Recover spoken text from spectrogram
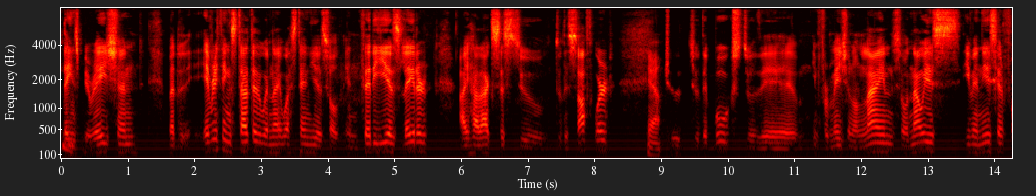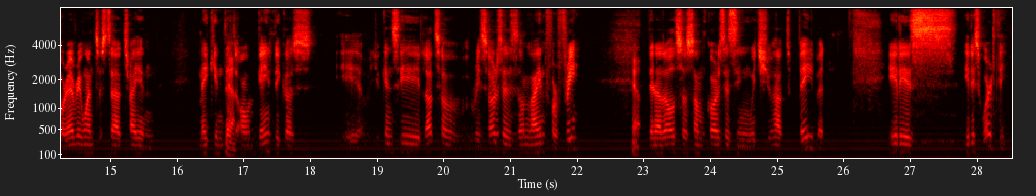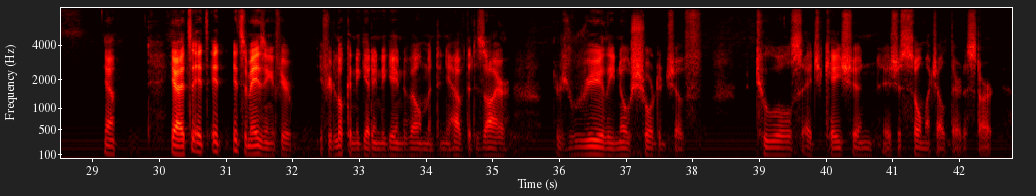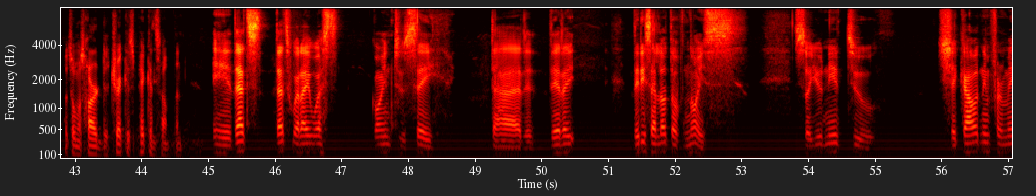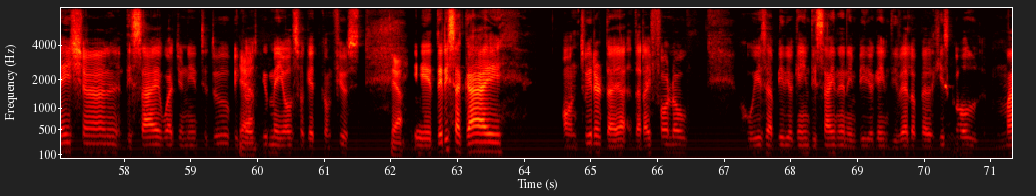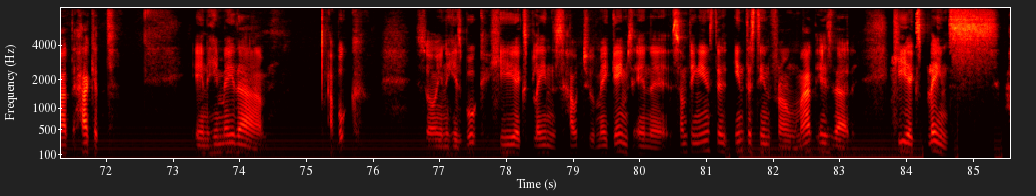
the Hmm. inspiration. But everything started when I was 10 years old. And 30 years later, I had access to, to the software, Yeah. to, to the books, to the information online. So now it's even easier for everyone to start trying making their Yeah. own games because uh, you can see lots of resources online for free. Yeah. There are also some courses in which you have to pay, but it is it is worthy. Yeah, Yeah, it's it's it, it's amazing if you're if you're looking to get into game development and you have the desire. There's really no shortage of tools, education. It's just so much out there to start. It's almost hard. The trick is picking something. Uh, that's that's what I was going to say. That there i- there is a lot of noise, so you need to check out information, decide what you need to do because you may also get confused. Yeah. Uh, there is a guy on Twitter that I, that I follow who is a video game designer and video game developer. He's called Matt Hackett, and he made a a book. So in his book, he explains how to make games. And uh, something inst- interesting from Matt is that he explains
